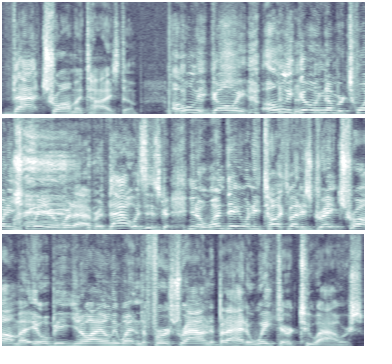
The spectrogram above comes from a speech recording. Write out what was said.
That traumatized him. Only going, only going number twenty three or whatever. That was his. You know, one day when he talks about his great trauma, it will be. You know, I only went in the first round, but I had to wait there two hours.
